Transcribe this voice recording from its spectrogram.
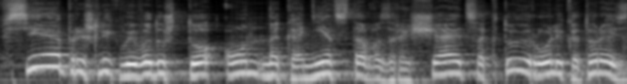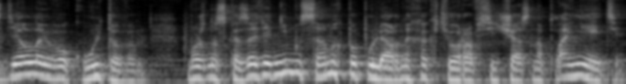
все пришли к выводу, что он наконец-то возвращается к той роли, которая сделала его культовым. Можно сказать, одним из самых популярных актеров сейчас на планете.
